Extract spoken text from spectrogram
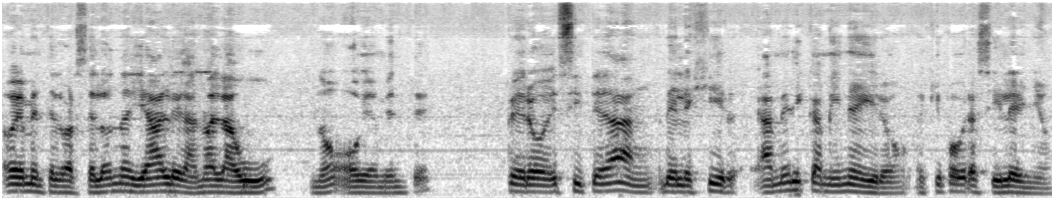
obviamente el Barcelona ya le ganó a la U, ¿no? Obviamente. Pero eh, si te dan de elegir América Mineiro, equipo brasileño,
